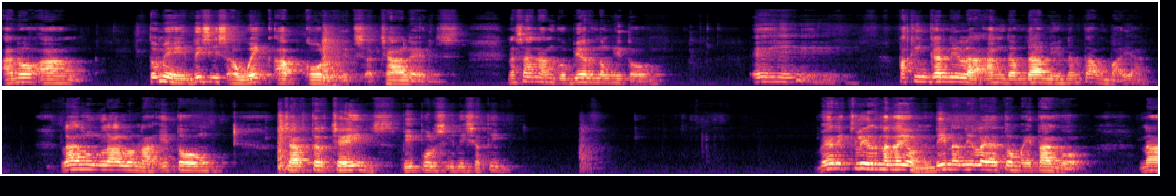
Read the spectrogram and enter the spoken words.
Ano ang, to me, this is a wake-up call. It's a challenge. Na sana ang gobyernong ito, eh, pakinggan nila ang damdamin ng taong bayan. Lalong-lalo na itong charter change, people's initiative Very clear na ngayon, hindi na nila ito maitago na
